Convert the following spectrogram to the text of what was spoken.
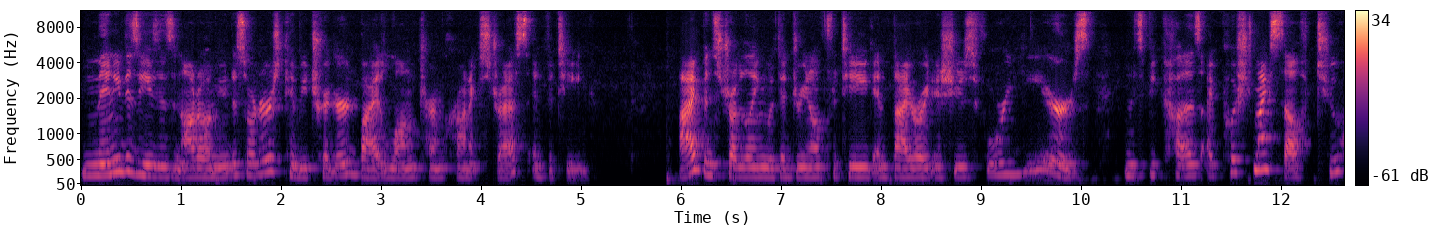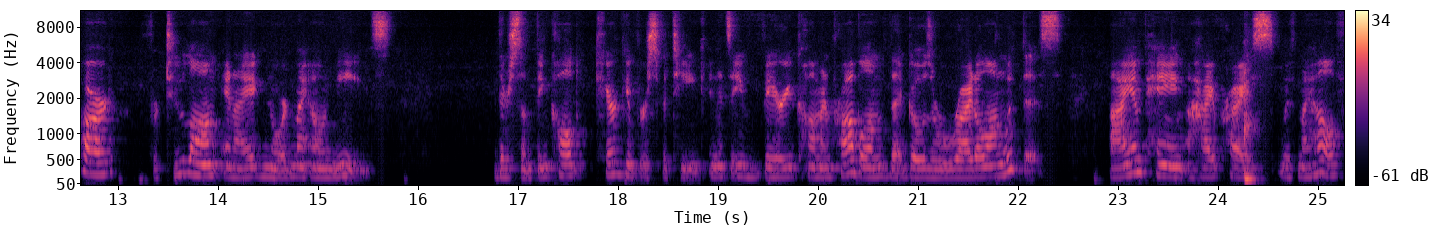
Many diseases and autoimmune disorders can be triggered by long term chronic stress and fatigue. I've been struggling with adrenal fatigue and thyroid issues for years. And it's because I pushed myself too hard for too long and I ignored my own needs. There's something called caregiver's fatigue, and it's a very common problem that goes right along with this. I am paying a high price with my health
